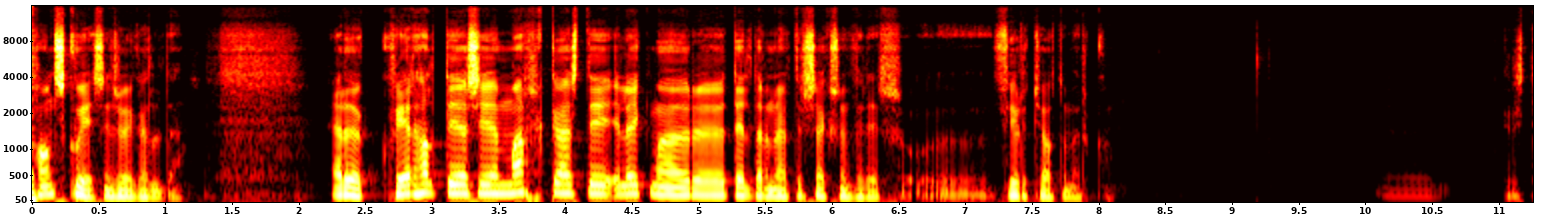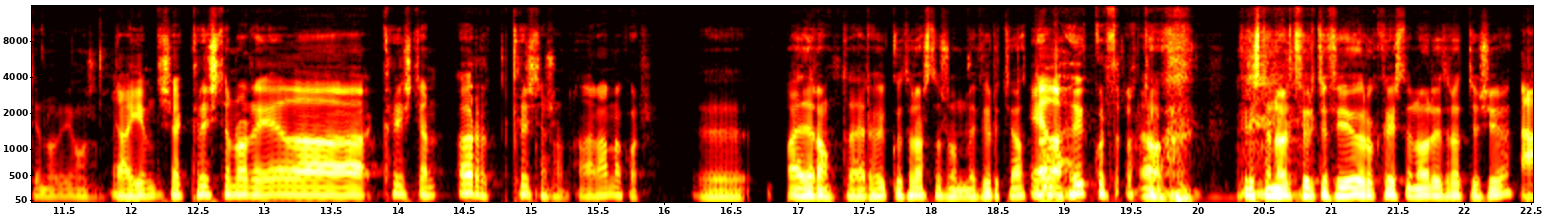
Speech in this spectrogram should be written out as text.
Pons quiz eins og ég kalli þetta. Herðu, hver haldið að sé markaðasti leikmaður uh, deildarinn eftir sexum fyrir uh, 48 mörg Kristján Óri Jónsson já, ég myndi segja Kristján Orri eða Kristján Örd Kristjánsson, það er annarkvar uh, bæði ránt, það er Haukur Þrastason með 48 eða Haukur Þ- Já, Kristján Örd 44 og Kristján Orri 37 Já,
